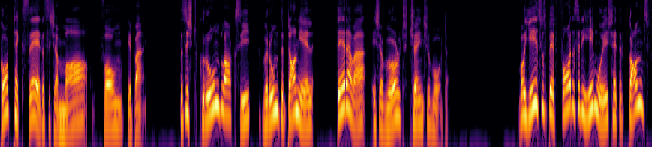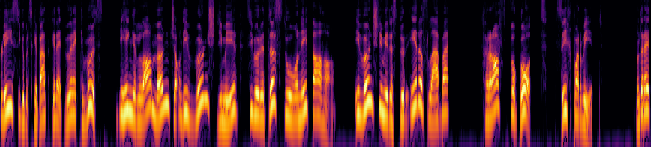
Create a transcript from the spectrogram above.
Gott hat gesehen, das ist ein Mann vom Gebet. Das ist die Grundlage, warum der Daniel dieser Weg ist ein World Changer geworden. Wo Jesus, bevor er in den Himmel ist, hat er ganz fließig über das Gebet geredet, weil er gewusst, ich hinterlasse Menschen und ich wünschte mir, sie würden das tun, was ich da habe. Ich wünschte mir, dass durch ihr Leben die Kraft von Gott sichtbar wird. Und er hat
